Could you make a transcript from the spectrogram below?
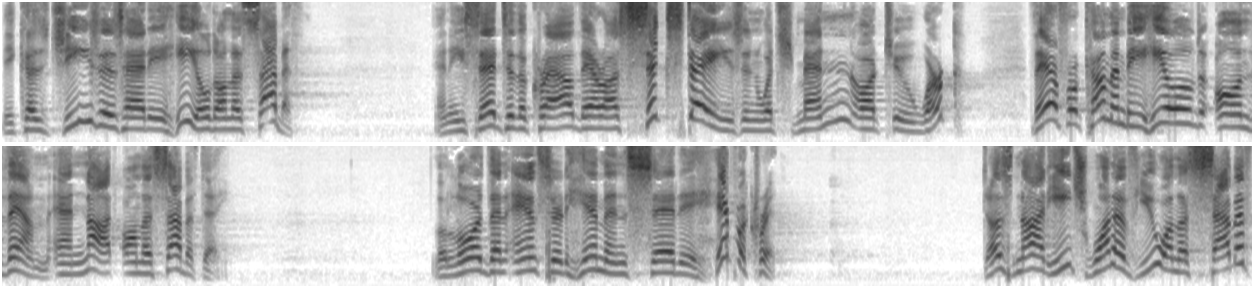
because Jesus had healed on the Sabbath. And he said to the crowd, There are six days in which men are to work. Therefore, come and be healed on them and not on the Sabbath day. The Lord then answered him and said, Hypocrite! Does not each one of you on the Sabbath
